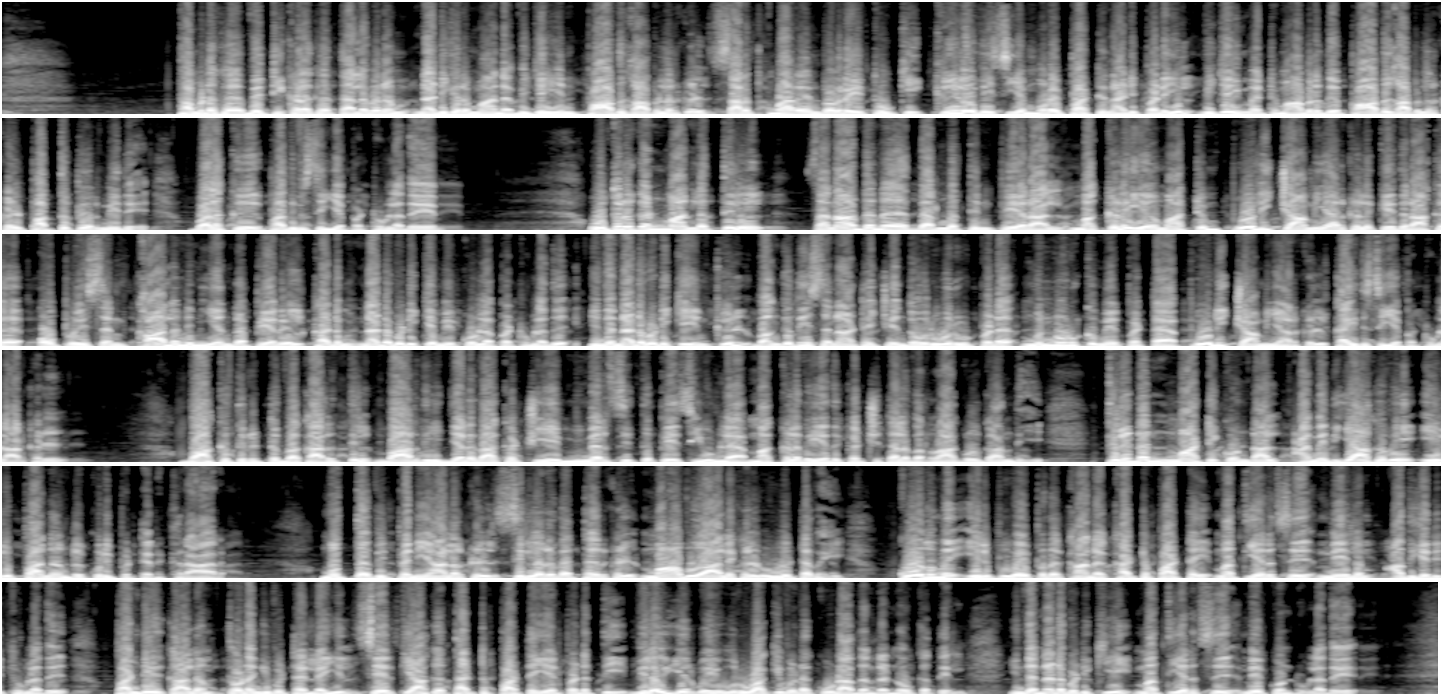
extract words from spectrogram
தமிழக வெற்றி கழக தலைவரும் நடிகருமான விஜயின் பாதுகாவலர்கள் சரத்குமார் என்பவரை தூக்கி கீழே வீசிய முறைப்பாட்டின் அடிப்படையில் விஜய் மற்றும் அவரது பாதுகாவலர்கள் பத்து பேர் மீது வழக்கு பதிவு செய்யப்பட்டுள்ளது. உத்தரகண்ட் மாநிலத்தில் சனாதன தர்மத்தின் பெயரால் மக்களை ஏமாற்றும் போலி சாமியார்களுக்கு எதிராக ஆபரேஷன் காலனிமி என்ற பெயரில் கடும் நடவடிக்கை மேற்கொள்ளப்பட்டுள்ளது. இந்த நடவடிக்கையின் கீழ் வங்கதேச நாட்டைச் சேர்ந்த ஒருவர் உட்பட முன்னூறுக்கும் மேற்பட்ட போலி சாமியார்கள் கைது செய்யப்பட்டுள்ளார்கள். வாக்கு திருட்டு விவகாரத்தில் பாரதிய ஜனதா கட்சியை விமர்சித்து பேசியுள்ள மக்களவை எதிர்க்கட்சித் தலைவர் ராகுல் காந்தி திருடன் மாட்டிக்கொண்டால் அமைதியாகவே இருப்பான் என்று குறிப்பிட்டிருக்கிறார். மொத்த விற்பனையாளர்கள் சில்லறை வர்த்தகர்கள் மாவு ஆலைகள் உள்ளிட்டவை கோதுமை இருப்பு வைப்பதற்கான கட்டுப்பாட்டை மத்திய அரசு மேலும் அதிகரித்துள்ளது. பண்டிகை காலம் தொடங்கிவிட்ட நிலையில் செயற்கையாக தட்டுப்பாட்டை ஏற்படுத்தி விலை உயர்வை உருவாக்கிவிடக் கூடாது என்ற நோக்கத்தில் இந்த நடவடிக்கையை மத்திய அரசு மேற்கொண்டுள்ளது.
